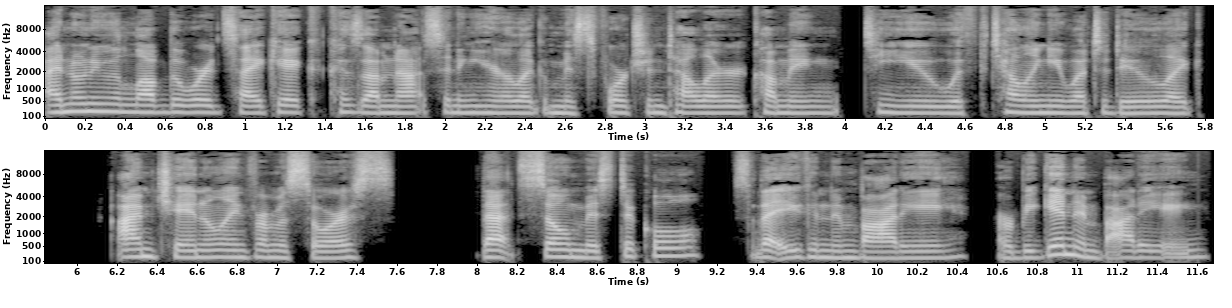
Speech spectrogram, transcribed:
I don't even love the word psychic because I'm not sitting here like a misfortune teller coming to you with telling you what to do. Like I'm channeling from a source that's so mystical so that you can embody or begin embodying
